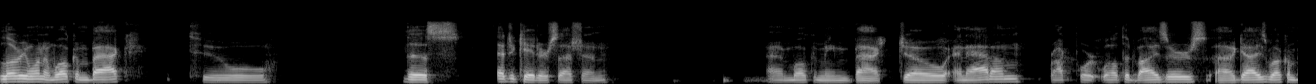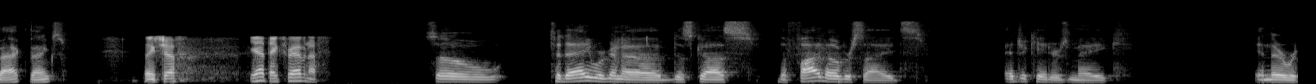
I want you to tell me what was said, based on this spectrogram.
Hello, everyone, and welcome back to this educator session. I'm welcoming back Joe and Adam, Rockport Wealth Advisors. Uh, guys, welcome back. Thanks. Thanks, Jeff. Yeah, thanks for having us. So, today we're going to discuss the five oversights educators make in their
